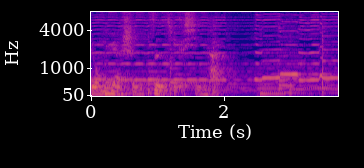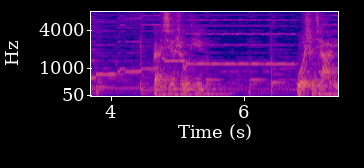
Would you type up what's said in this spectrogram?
永远是你自己的心态。感谢收听，我是嘉林。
